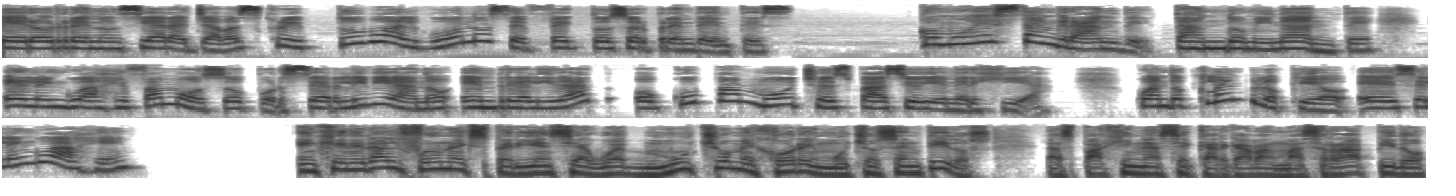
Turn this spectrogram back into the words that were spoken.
pero renunciar a JavaScript tuvo algunos efectos sorprendentes. Como es tan grande, tan dominante, el lenguaje famoso por ser liviano en realidad ocupa mucho espacio y energía. Cuando Clint bloqueó ese lenguaje, en general fue una experiencia web mucho mejor en muchos sentidos. Las páginas se cargaban más rápido,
